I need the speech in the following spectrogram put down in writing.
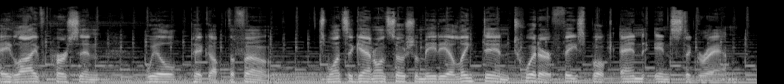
A live person will pick up the phone. It's once again on social media LinkedIn, Twitter, Facebook, and Instagram.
